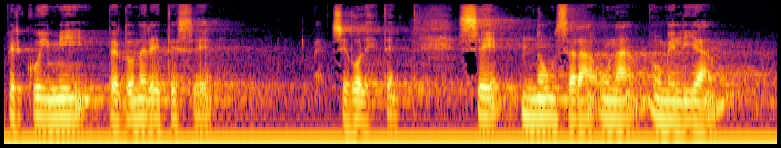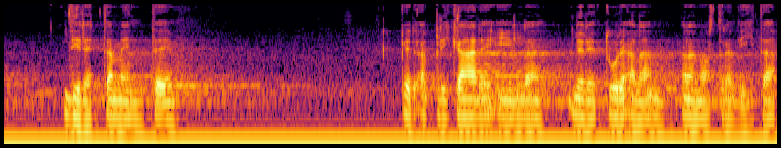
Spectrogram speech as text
per cui mi perdonerete se, se volete, se non sarà una omelia direttamente per applicare il, le letture alla, alla nostra vita.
